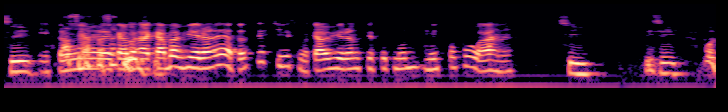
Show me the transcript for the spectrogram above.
Sim. Então tá certo, tá é, acaba, acaba virando. É, tá certíssimo. Acaba virando um circuito muito, muito popular, né? Sim. Sim, sim. Pô,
